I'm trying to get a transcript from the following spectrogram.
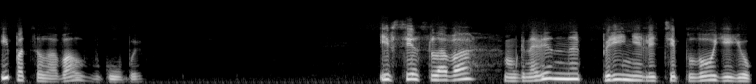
и поцеловал в губы. И все слова мгновенно приняли тепло ее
